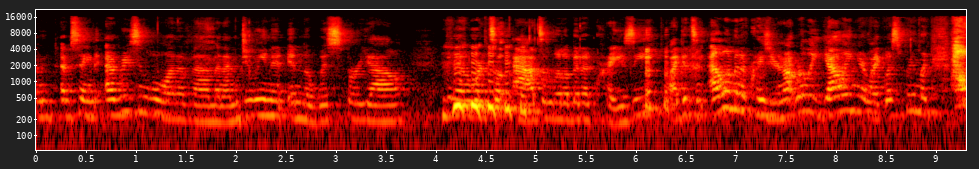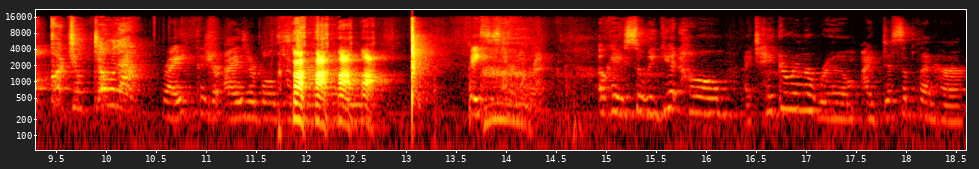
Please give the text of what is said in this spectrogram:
I'm, I'm saying every single one of them, and I'm doing it in the whisper yell. You know, where it adds a little bit of crazy. Like it's an element of crazy. You're not really yelling, you're like whispering, like, How could you do that? Right? Because your eyes are bulging out face is turning red. Okay, so we get home, I take her in a room, I discipline her.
